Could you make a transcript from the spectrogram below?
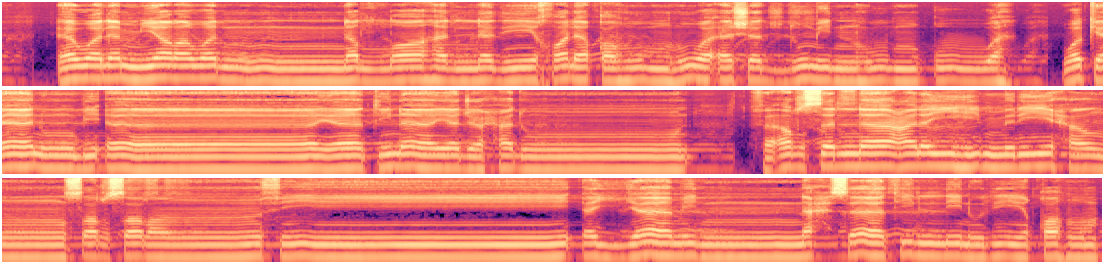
أولم يروا أن الله الذي خلقهم هو أشد منهم قوة وكانوا بآياتنا يجحدون فأرسلنا عليهم ريحا صرصرا في أيام نحسات لنذيقهم ۖ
